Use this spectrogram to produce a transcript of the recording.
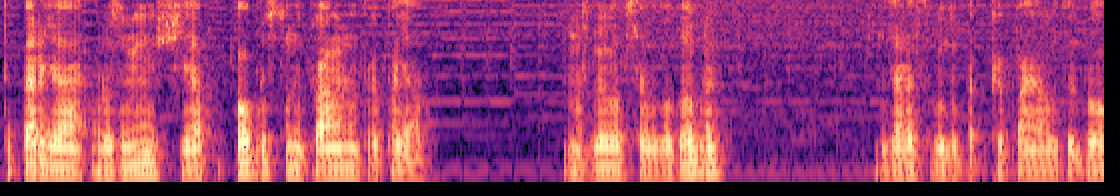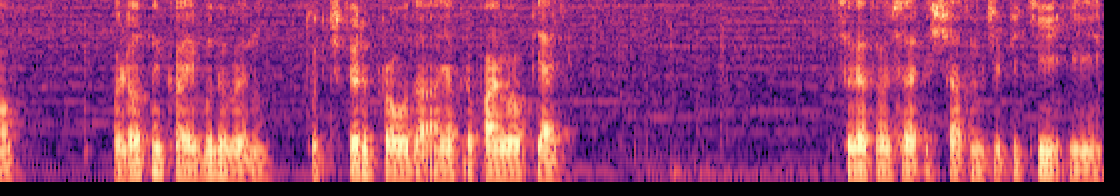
Тепер я розумію, що я попросту неправильно припаяв. Можливо, все було добре. Зараз буду при- припаювати до польотника і буде видно. Тут 4 провода, а я припаював 5. Советувався із чатом GPT і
